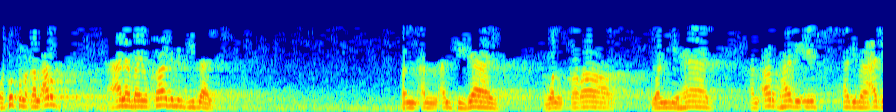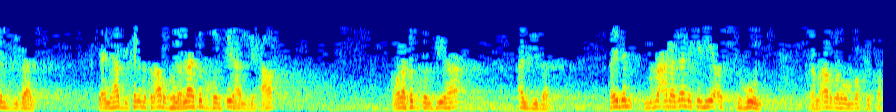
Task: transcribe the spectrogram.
وتطلق الأرض على ما يقابل الجبال. الفجاج والقرار والمهاد الأرض هذه إيش؟ هذه ما عدا الجبال. يعني هذه كلمة الأرض هنا لا تدخل فيها البحار ولا تدخل فيها الجبال. فإذا بمعنى ذلك هي السهول الأرض المنبسطة.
